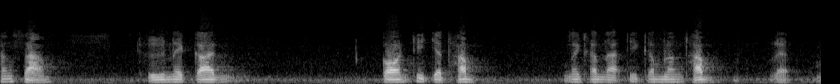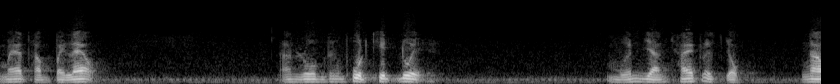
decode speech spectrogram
ทั้งสาม คือในการก่อนที่จะทำในขณะที่กำลังทำและแม้ทำไปแล้ว อันรวมถึงพูดคิดด้วย เหมือนอย่างใช้กระจกเงา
